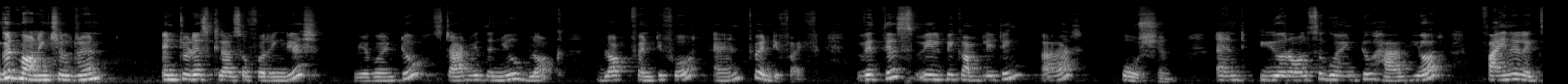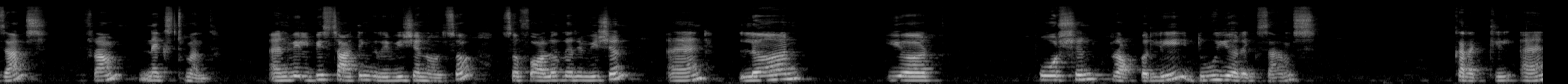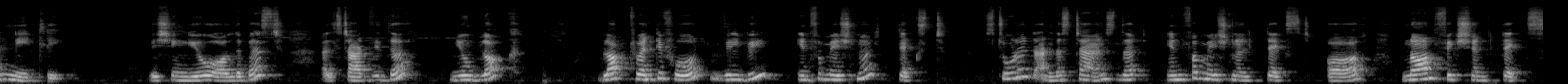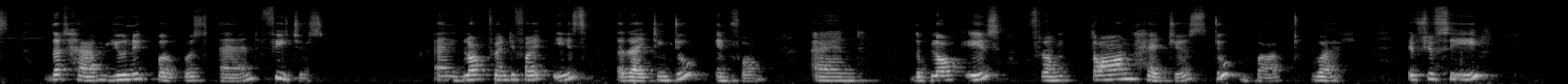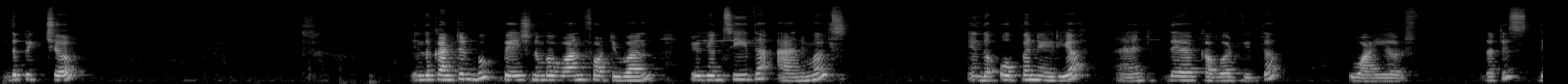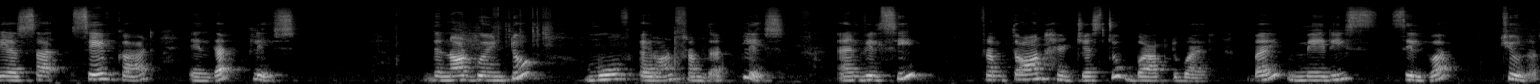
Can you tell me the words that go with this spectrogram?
Good morning, children. In today's class of our English, we are going to start with the new block, block 24 and 25. With this, we'll be completing our portion. And you are also going to have your final exams from next month. And we'll be starting revision also. So, follow the revision and learn your portion properly, do your exams correctly and neatly. Wishing you all the best. I'll start with the new block. Block 24 will be informational text. Student understands that informational text or non-fiction texts that have unique purpose and features and block 25 is writing to inform and the block is from thorn hedges to barbed wire if you see the picture in the content book page number 141 you can see the animals in the open area and they are covered with the wire that is they are sa- safeguard in that place. They're not going to move around from that place. And we'll see From Thorn Hedges to Barbed Wire by Mary Silva Tuner.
